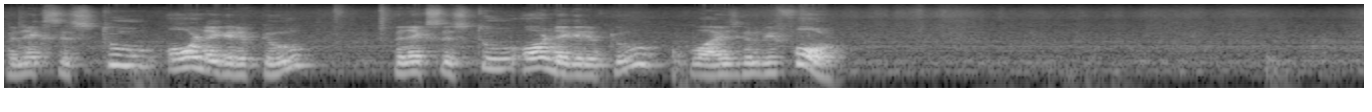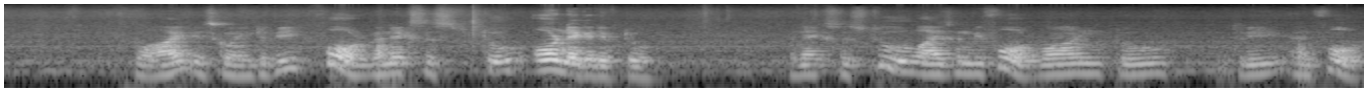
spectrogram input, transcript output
When x is 2 or negative 2, when x is 2 or negative 2, y is going to be 4. y is going to be 4 when x is 2 or negative 2. When x is 2, y is going to be 4. 1, 2, 3 and 4.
